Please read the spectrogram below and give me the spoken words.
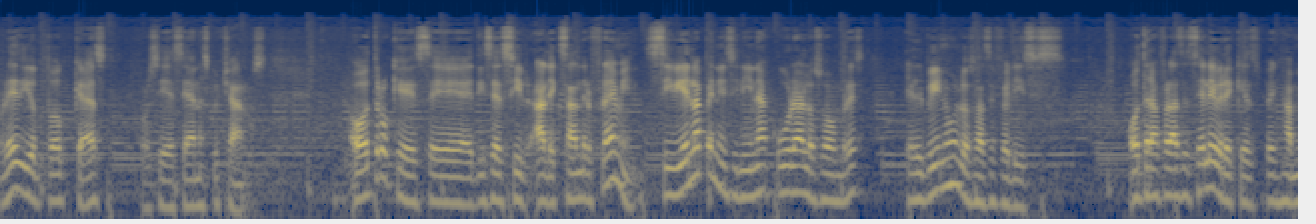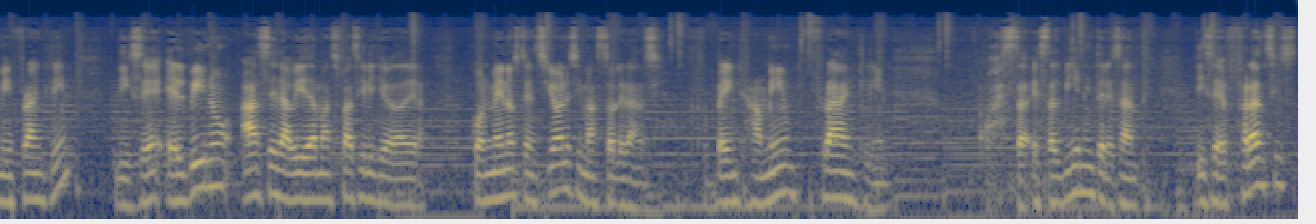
Radio Podcast, por si desean escucharnos. Otro que se dice Sir Alexander Fleming, si bien la penicilina cura a los hombres, el vino los hace felices. Otra frase célebre que es Benjamin Franklin dice, el vino hace la vida más fácil y llevadera, con menos tensiones y más tolerancia. Benjamin Franklin. Oh, esta, es bien interesante. Dice Francis,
